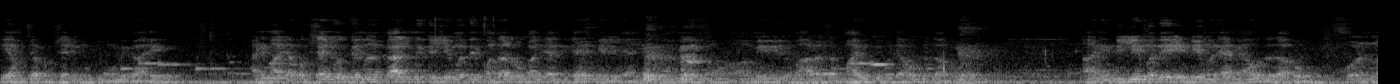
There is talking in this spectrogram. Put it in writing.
ही आमच्या पक्षाची मुख्य भूमिका आहे. आणि माझ्या पक्षाच्या वतीनं काल मी दिल्लीमध्ये पंधरा लोकांची यादी जाहीर केलेली आहे. आम्ही महाराष्ट्रात महायुतीमध्ये आहोतच आहोत. आणि दिल्लीमध्ये एनडीएमध्ये आम्ही आहोतच आहोत. पण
